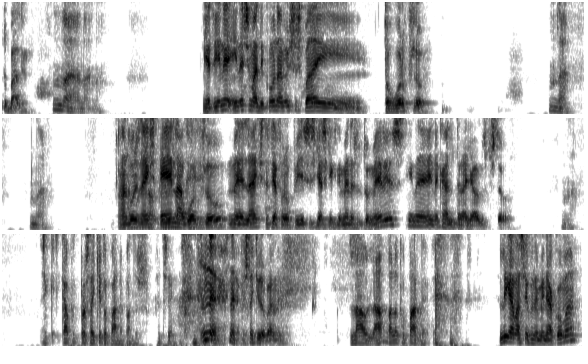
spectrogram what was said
του πάλι. Ναι, ναι, ναι. Γιατί είναι, είναι σημαντικό να μην σου σπάει το workflow. Ναι, ναι. Αν μπορείς να έχεις ένα workflow με ελάχιστες διαφοροποιήσει για συγκεκριμένες λεπτομέρειες, είναι, είναι καλύτερα για όλους, πιστεύω. Ναι. Ε, κάπου προς τα εκεί το πάνε πάντως. ναι, ναι, προς τα εκεί το πάνε. Λάου, λάου, αλλά το πάνε. Λίγα μας έχουν μείνει ακόμα.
